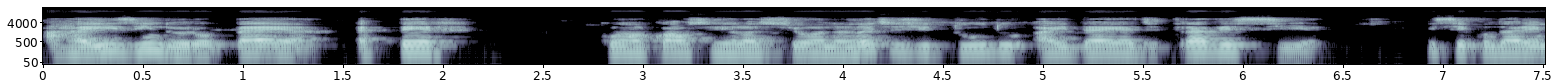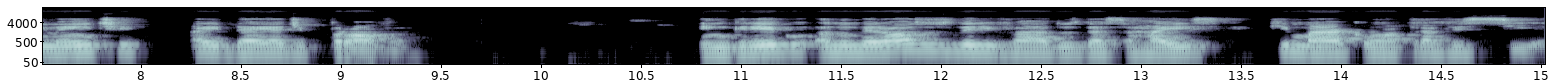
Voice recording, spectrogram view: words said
A raiz indo-europeia é per, com a qual se relaciona, antes de tudo, a ideia de travessia e, secundariamente, a ideia de prova. Em grego, há numerosos derivados dessa raiz que marcam a travessia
